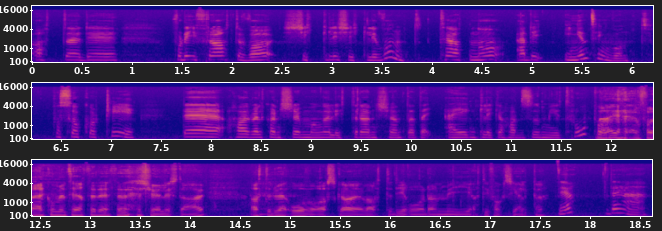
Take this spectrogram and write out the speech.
at eh, det For det ifra at det var skikkelig, skikkelig vondt, til at nå er det ingenting vondt på så kort tid. Det har vel kanskje mange av lytterne skjønt at jeg egentlig ikke hadde så mye tro på. Nei, for jeg kommenterte det til deg sjøl i stad òg. At du er overraska over at de rådene vi gir, at de faktisk hjelper. Ja, det er jeg.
